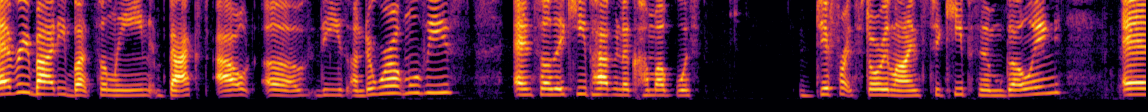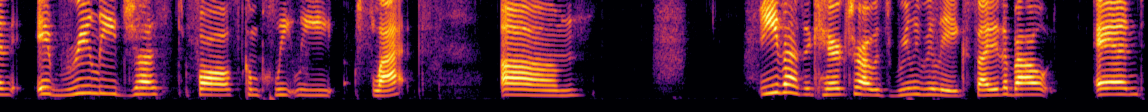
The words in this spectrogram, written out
everybody but Selene backs out of these underworld movies. And so they keep having to come up with different storylines to keep them going. And it really just falls completely flat. Um Eve as a character I was really really excited about And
